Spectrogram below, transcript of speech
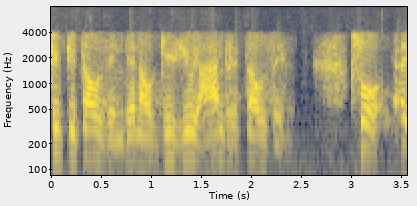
fifty thousand. Then I'll give you a hundred thousand. So uh,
